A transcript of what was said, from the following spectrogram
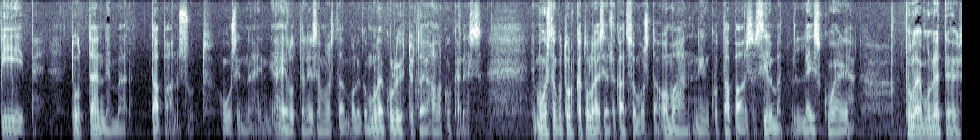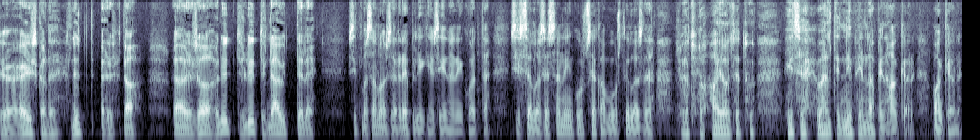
piip, tuu tänne, mä tapan sut. Huusin näin ja heiluttelin semmoista, oliko mulla joku lyhty tai halko kädessä. Ja muistan, kun Turkka tulee sieltä katsomosta omaan niin kuin tapaansa silmät leiskuen ja tulee mun eteen se, Heiskanen, nyt, ta, saa, nyt, nyt näyttele. Sitten mä sanoin sen repliikin siinä, niin kuin, että siis sellaisessa niin kuin sekavuustilassa, että hajoitettu, itse vältin nipin napin vankeuden.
